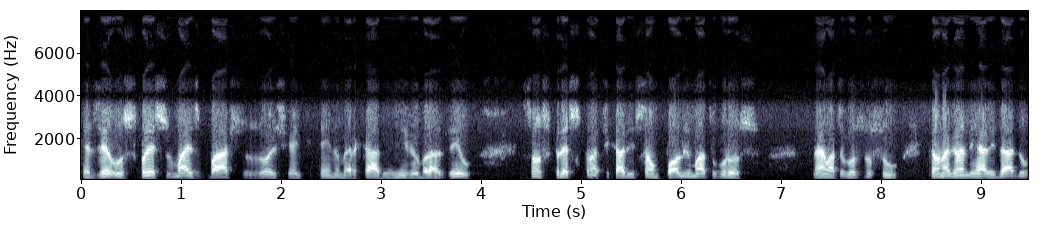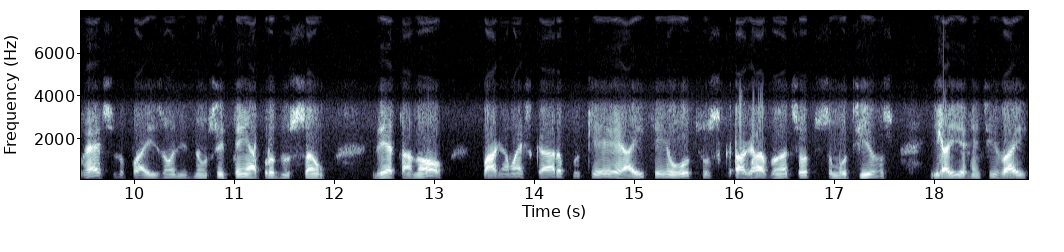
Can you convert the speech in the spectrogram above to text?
Quer dizer, os preços mais baixos hoje que a gente tem no mercado em nível Brasil são os preços praticados em São Paulo e Mato Grosso, né? Mato Grosso do Sul. Então, na grande realidade, o resto do país onde não se tem a produção de etanol, paga mais caro porque aí tem outros agravantes, outros motivos, e aí a gente vai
